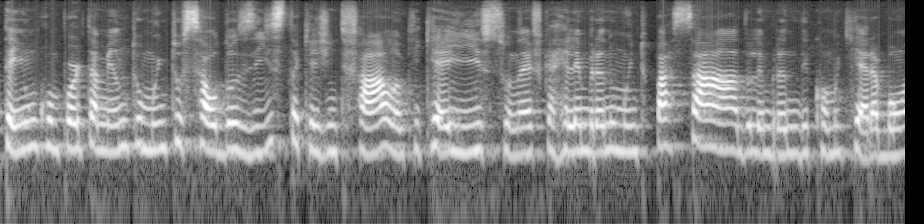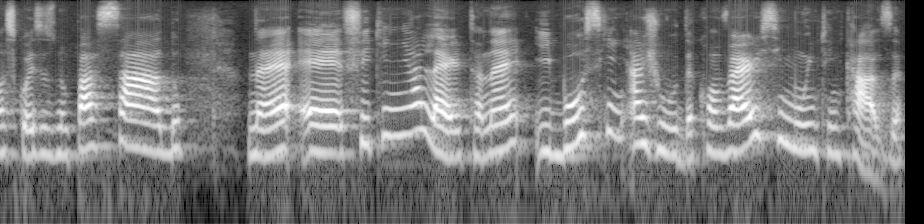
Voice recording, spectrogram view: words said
Tem um comportamento muito saudosista que a gente fala, o que, que é isso, né? Fica relembrando muito o passado, lembrando de como que era bom as coisas no passado, né? É, fiquem em alerta, né? E busquem ajuda, conversem muito em casa.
